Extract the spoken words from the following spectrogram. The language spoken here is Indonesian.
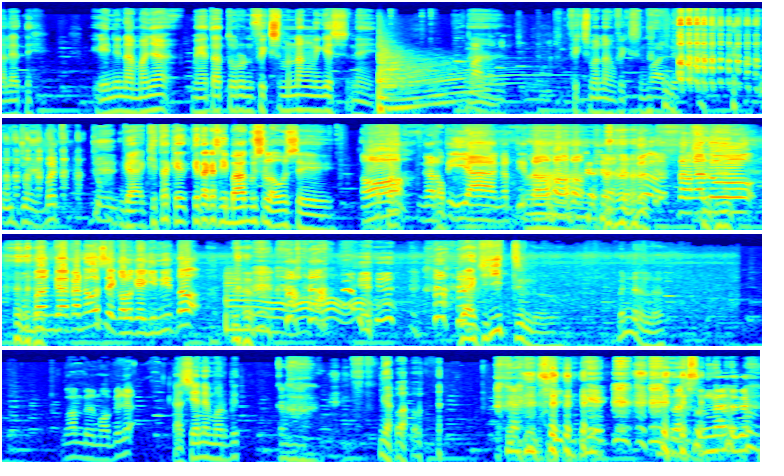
Kita lihat nih. Ini namanya meta turun fix menang nih guys. Nih. Nah. Fix menang, fix. Waduh. Ujung bet, ujung. Enggak, kita kita kasih bagus lah OC. Oh, ngerti ya, ngerti toh. Ah. Lu terlalu membanggakan OC kalau kayak gini toh. Gak gitu loh. Bener loh. Gua ambil mobil ya. Kasihan ya Morbid. Kenapa? Gak apa-apa. Langsung nggak gue.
